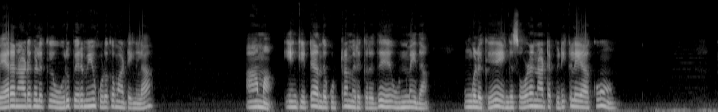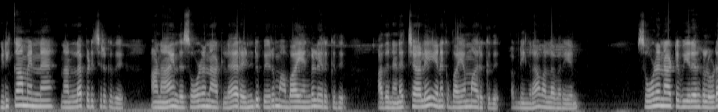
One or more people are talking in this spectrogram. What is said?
வேற நாடுகளுக்கு ஒரு பெருமையும் கொடுக்க மாட்டீங்களா? ஆமாம் என்கிட்ட அந்த குற்றம் இருக்கிறது உண்மைதான். உங்களுக்கு எங்கள் சோழ நாட்டை பிடிக்கலையாக்கும்? பிடிக்காம என்ன? நல்லா பிடிச்சிருக்குது. ஆனால் இந்த சோழ நாட்டில் ரெண்டு பெரும் அபாயங்கள் இருக்குது. அதை நினச்சாலே எனக்கு பயமாக இருக்குது அப்படிங்கிறான் வல்லவரையன். சோழ நாட்டு வீரர்களோட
